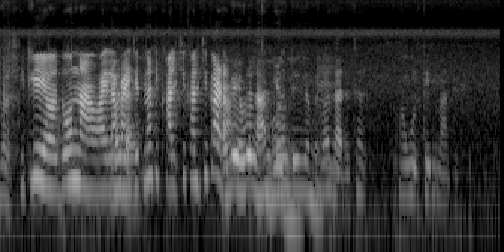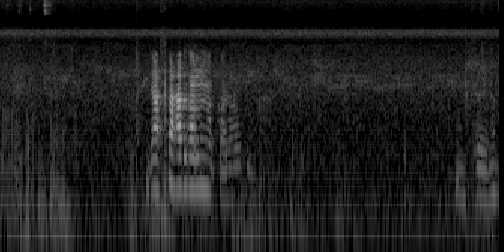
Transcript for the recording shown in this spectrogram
बस. इथली अं, दोन ना व्हायला बरं. पाहिजेत ना ती खालची खालची काढा. अगं एवढं लहान केलं तरी जमेल. बस झालं चल. मग उरते ती माती. जास्त हात घालू नका राहू दे. उंच आहे ना.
